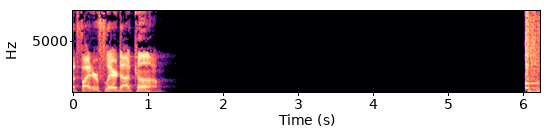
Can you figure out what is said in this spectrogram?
www.fighterflare.com.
